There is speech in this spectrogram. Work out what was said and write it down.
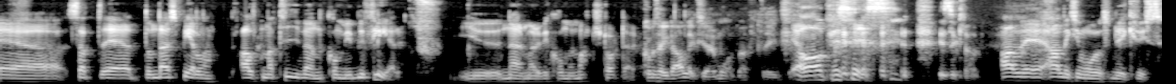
Eh, så att eh, de där spelalternativen kommer ju bli fler. Ju närmare vi kommer matchstart där. kommer säkert Alex göra mål bara för att Ja, precis. Det är såklart. Ale- Alex gör mål och så blir det kryss.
